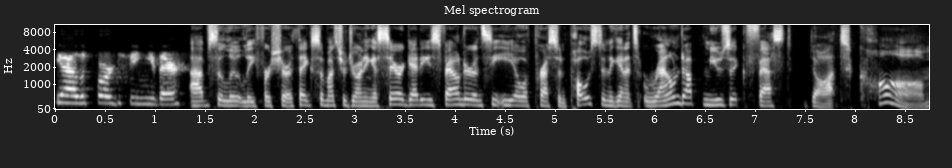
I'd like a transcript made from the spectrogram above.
Yeah, I look forward to seeing you there. Absolutely, for sure. Thanks so much for joining us. Sarah Geddes, founder and CEO of Press and Post. And again, it's roundupmusicfest.com.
